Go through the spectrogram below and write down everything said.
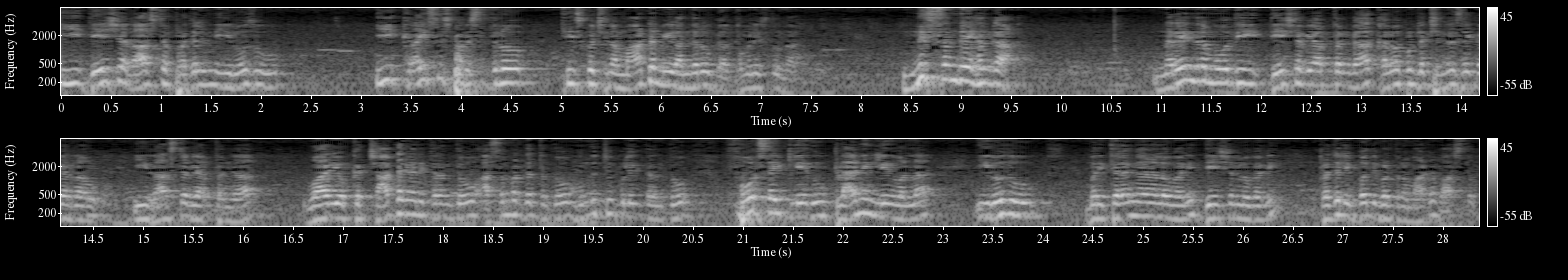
ఈ దేశ రాష్ట్ర ప్రజల్ని ఈరోజు ఈ క్రైసిస్ పరిస్థితిలో తీసుకొచ్చిన మాట మీరందరూ గమనిస్తున్నారు. నిస్సందేహంగా నరేంద్ర మోదీ దేశవ్యాప్తంగా కల్వకుంట్ల చంద్రశేఖరరావు ఈ రాష్ట్ర వ్యాప్తంగా వారి యొక్క చాతగానితనంతో అసమర్థతతో ముందు చూపు లేనితనంతో ఫోర్ సైట్ లేదు ప్లానింగ్ లేదు వల్ల ఈ రోజు మరి తెలంగాణలో గాని దేశంలో గాని ప్రజలు ఇబ్బంది పడుతున్న మాట వాస్తవం.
